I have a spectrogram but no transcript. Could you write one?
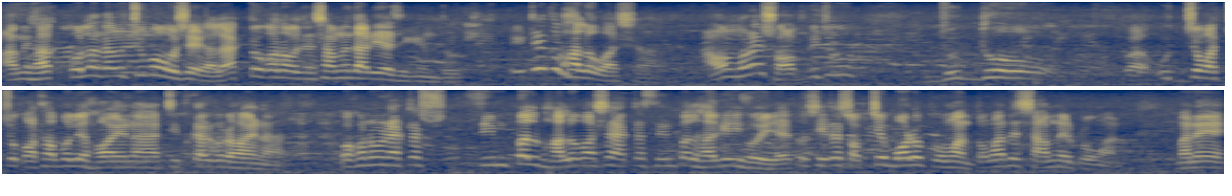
আমি হাক করলাম, তারপর চুপো বসে গেল। একটাও কথা বলছেন সামনে দাঁড়িয়ে আছে কিন্তু। এটাই তো ভালোবাসা। আমার মনে হয় সব কিছু যুদ্ধ উচ্চবাচ্য কথা বলে হয় না, চিৎকার করে হয় না। কখনো একটা সিম্পল ভালোবাসা, একটা সিম্পল হাগেই হয়ে যায়। তো সেটা সবচেয়ে বড় প্রমাণ, তোমাদের সামনের প্রমাণ। মানে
